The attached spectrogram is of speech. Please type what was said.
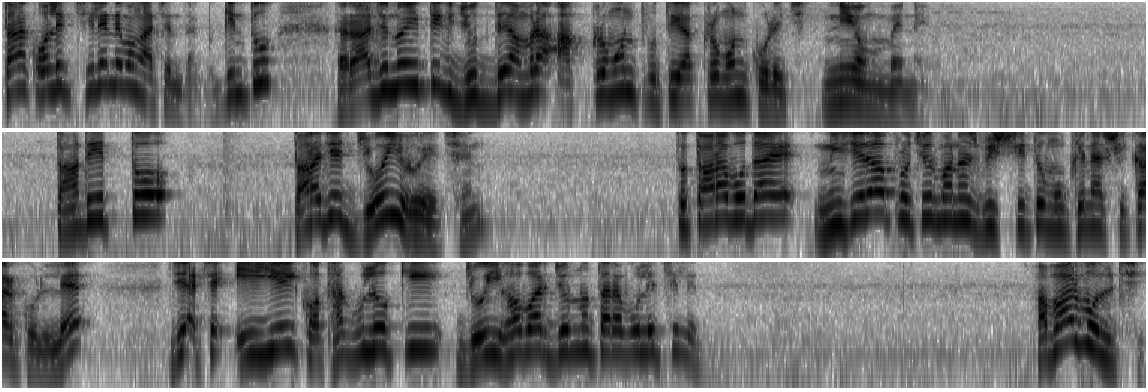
তারা কলিগ ছিলেন এবং আছেন থাকবে। কিন্তু রাজনৈতিক যুদ্ধে আমরা আক্রমণ প্রতি আক্রমণ করেছি নিয়ম মেনে। তাদের তো, তারা যে জয়ী হয়েছেন, তো তারা বোধহয় নিজেরাও প্রচুর মানুষ বিস্মিত, মুখে না স্বীকার করলে যে আচ্ছা এই এই কথাগুলো কি জয়ী হবার জন্য তারা বলেছিলেন? আবার বলছি,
